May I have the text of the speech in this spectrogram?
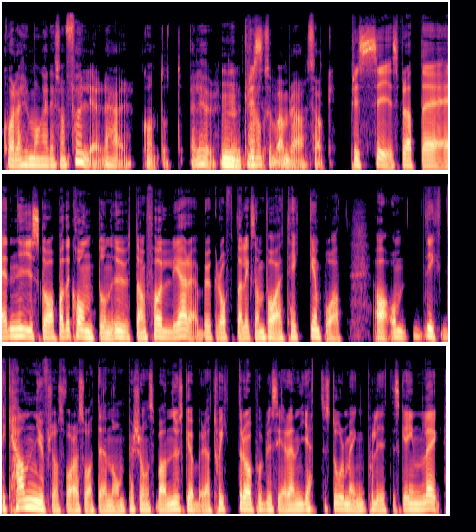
kolla hur många det är som följer det här kontot. Eller hur? Mm, det kan precis. också vara en bra sak. Precis, för att eh, nyskapade konton utan följare brukar ofta liksom vara ett tecken på att ja, om, det, det, kan ju förstås vara så att det är någon person som bara, nu ska jag börja twittra och publicera en jättestor mängd politiska inlägg.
